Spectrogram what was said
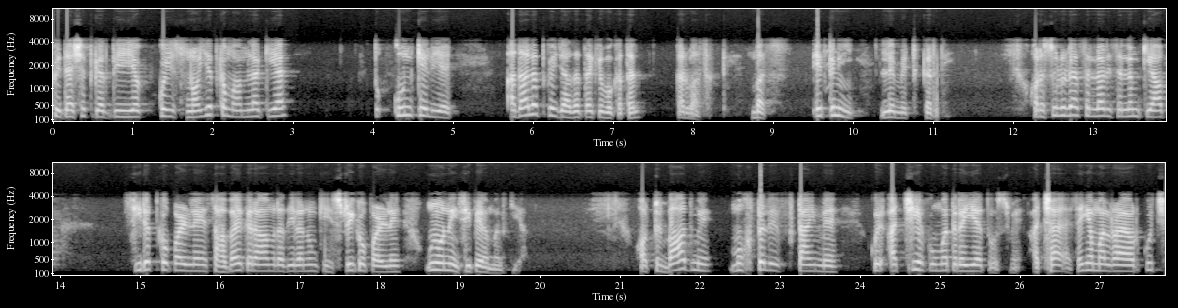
कोई दहशत गर्दी या कोई स्नोयत का मामला किया है तो उनके लिए अदालत को इजाज़त है कि वो कत्ल करवा सकती है। बस, इतनी लिमिट कर दी। और रसूलुल्लाह सल्लल्लाहु अलैहि वसल्लम की आप सीरत को पढ़ लें साहब कराम रदी की हिस्ट्री को पढ़ लें, उन्होंने इसी पे अमल किया। और फिर बाद में मुख्तलिफ़ टाइम में कोई अच्छी हुकूमत रही है तो उसमें अच्छा ऐसा ही अमल रहा है और कुछ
